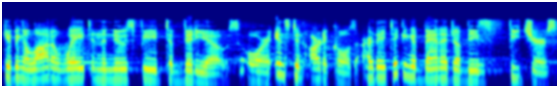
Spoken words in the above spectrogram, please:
giving a lot of weight in the news feed to videos or instant articles. Are they taking advantage of these features?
